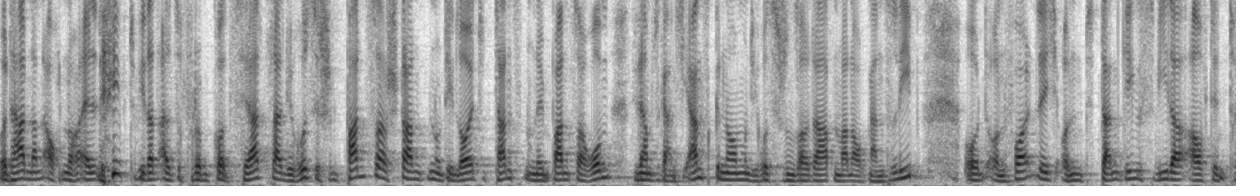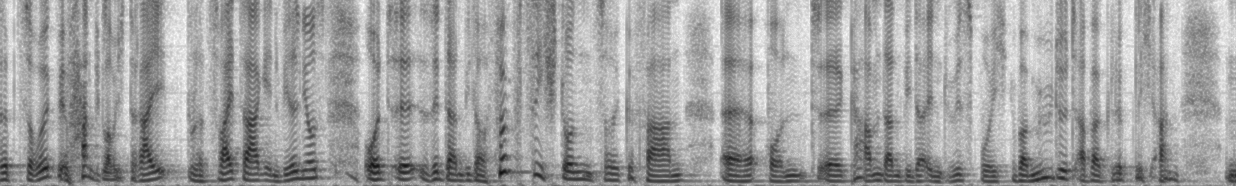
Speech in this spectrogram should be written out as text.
und haben dann auch noch erlebt, wie dann also vor dem Konzertsaal die russischen Panzer standen und die Leute tanzten um den Panzer rum. Die haben es gar nicht ernst genommen und die russischen Soldaten waren auch ganz lieb und, und freundlich. Und dann ging es wieder auf den Trip zurück. Wir waren, glaube ich, drei oder zwei Tage in Vilnius und äh, sind dann wieder 50 Stunden zurückgefahren äh, und äh, kamen dann wieder in Duisburg übermüdet, aber glücklich an. Und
